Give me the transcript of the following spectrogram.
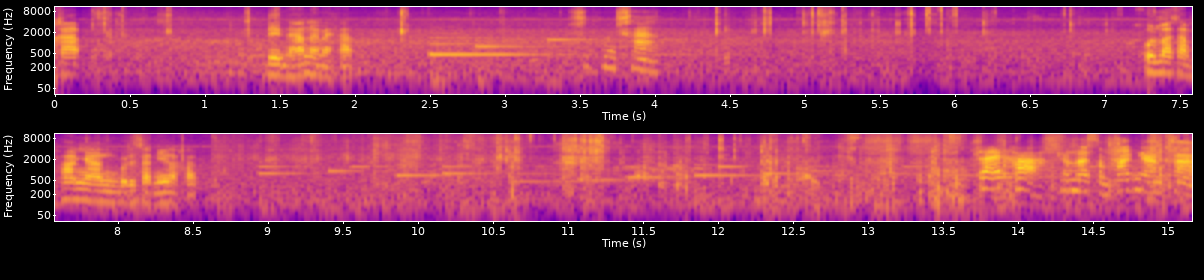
คุณครับ ดื่มน้ำหน่อยไหมครับ ขอบคุณค่ะ คุณมาสัมภาษณ์งานบริษัทนี้เหรอครับ ใช่ค่ะฉันมาสัมภาษณ์งานค่ะ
